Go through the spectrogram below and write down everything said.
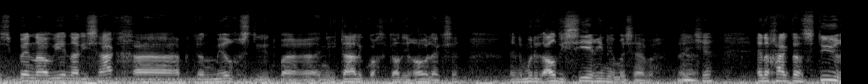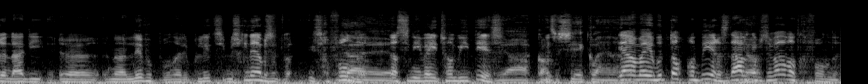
Dus ik ben nou weer naar die zaak gegaan. Heb ik een mail gestuurd. Waar eh, in Italië kocht ik al die Rolexen. En dan moet ik al die serienummers hebben, weet Ja. je. En dan ga ik dat sturen naar, die, eh, naar Liverpool, naar die politie. Misschien hebben ze het iets gevonden Ja, ja, ja. dat ze niet weten van wie het is. Ja, kans is zeer klein. Ja, maar je moet toch proberen. Dus dadelijk hebben ze wel wat gevonden.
